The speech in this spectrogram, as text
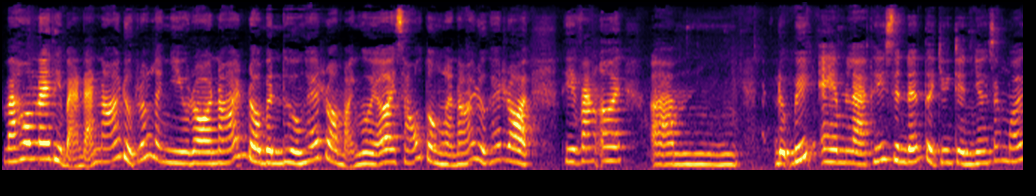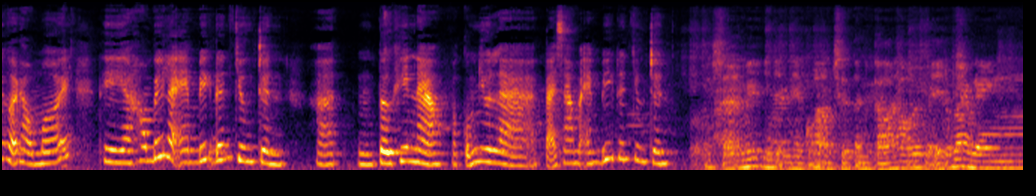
Và hôm nay thì bạn đã nói được rất là nhiều rồi nói đồ bình thường hết rồi mọi người ơi 6 tuần là nói được hết rồi. Thì Văn ơi um, được biết em là thí sinh đến từ chương trình nhân sắc mới khởi đầu mới. Thì à, không biết là em biết đến chương trình à, từ khi nào và cũng như là tại sao mà em biết đến chương trình sự em biết chương trình thì cũng là một sự tình cờ thôi vậy lúc đó em đang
